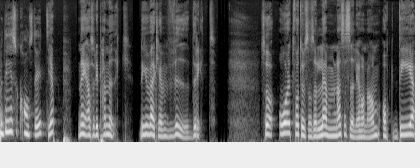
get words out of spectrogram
Men det är så konstigt. Japp. Nej, alltså det är panik. Det är ju verkligen vidrigt. Så år 2000 så lämnar Cecilia honom och det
